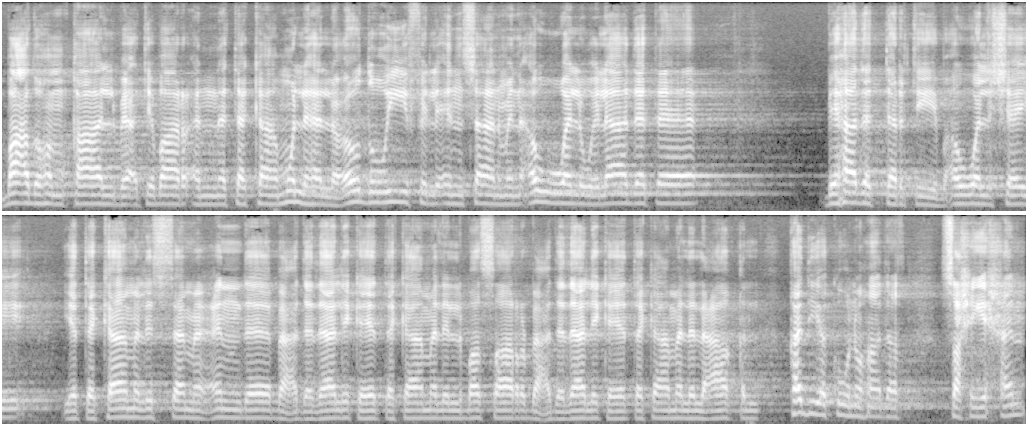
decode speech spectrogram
بعضهم قال باعتبار أن تكاملها العضوي في الإنسان من أول ولادته. بهذا الترتيب أول شيء يتكامل السمع عنده بعد ذلك يتكامل البصر بعد ذلك يتكامل العقل. قد يكون هذا صحيحا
